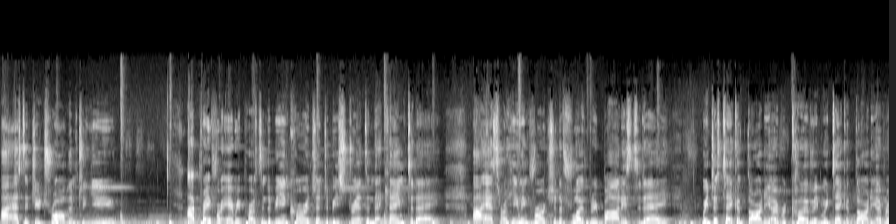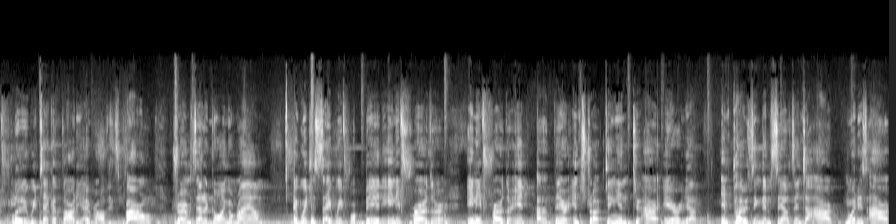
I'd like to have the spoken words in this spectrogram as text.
I ask that you draw them to you. I pray for every person to be encouraged and to be strengthened that came today. I ask for healing virtue to flow through bodies today. We just take authority over COVID. We take authority over flu. We take authority over all these viral germs that are going around. And we just say we forbid any further, any further in, uh, they're instructing into our area, imposing themselves into our what is our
